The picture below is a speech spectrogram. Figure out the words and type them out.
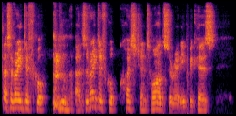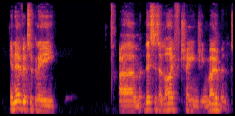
that's a very difficult uh, that's a very difficult question to answer, really, because inevitably um, this is a life changing moment.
